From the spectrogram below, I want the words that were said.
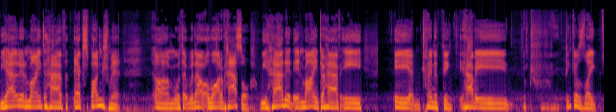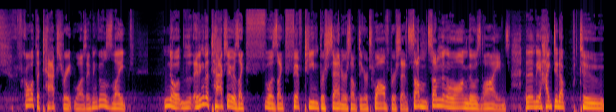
We had it in mind to have expungement um, with it without a lot of hassle. We had it in mind to have a a I'm trying to think have a I think it was like I forgot what the tax rate was. I think it was like no, I think the tax rate was like was like fifteen percent or something or twelve percent, some something along those lines, and then they hiked it up to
